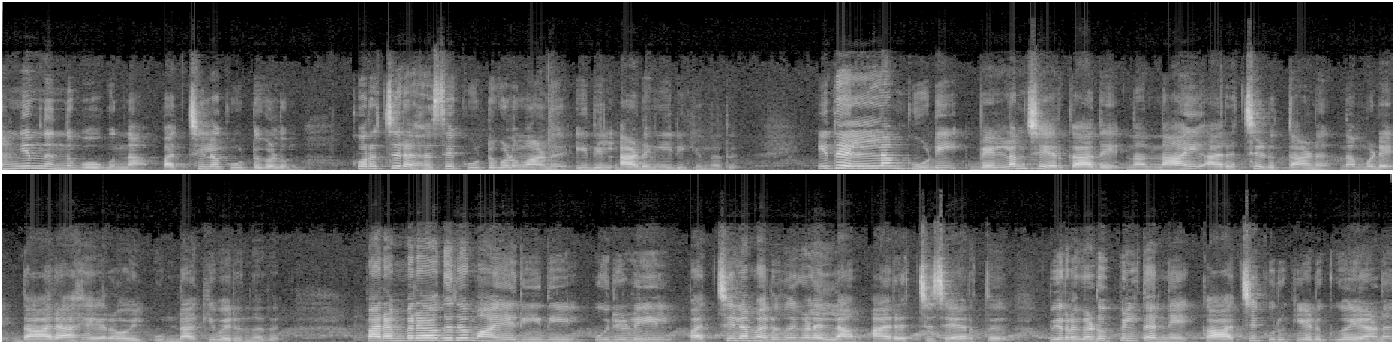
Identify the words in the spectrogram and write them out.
അന്യം നിന്നു പോകുന്ന പച്ചില കൂട്ടുകളും കുറച്ച് രഹസ്യ കൂട്ടുകളുമാണ് ഇതിൽ അടങ്ങിയിരിക്കുന്നത്. ഇതെല്ലാം കൂടി വെള്ളം ചേർക്കാതെ നന്നായി അരച്ചെടുത്താണ് നമ്മുടെ ധാരാ ഹെയർ ഓയിൽ ഉണ്ടാക്കി വരുന്നത്. പരമ്പരാഗതമായ രീതിയിൽ ഉരുളിയിൽ പച്ചില മരുന്നുകളെല്ലാം അരച്ചു ചേർത്ത് വിറകടുപ്പിൽ തന്നെ കാച്ചി കുറുക്കിയെടുക്കുകയാണ്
